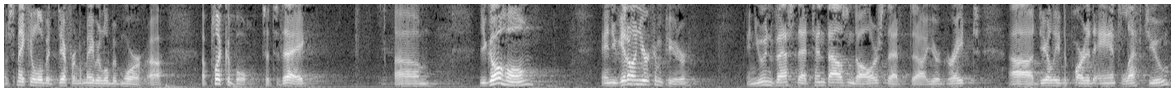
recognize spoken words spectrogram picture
Let's make it a little bit different, maybe a little bit more uh, applicable to today. Um, you go home and you get on your computer and you invest that ten thousand dollars that uh, your great, uh, dearly departed aunt left you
